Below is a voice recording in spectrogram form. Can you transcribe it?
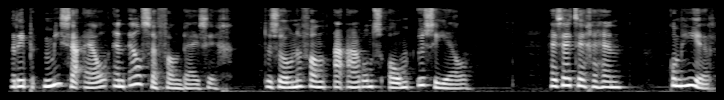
riep Misaël en Elsafan bij zich, de zonen van Aarons oom Uzziel. Hij zei tegen hen: Kom hier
